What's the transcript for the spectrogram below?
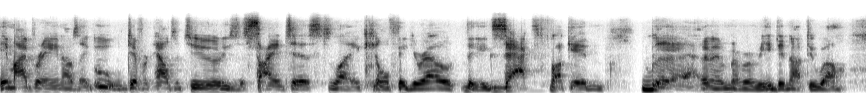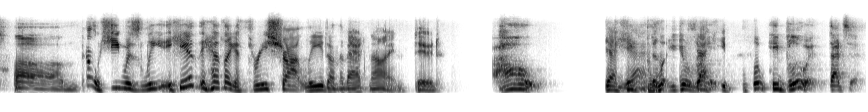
in my brain I was like, "Ooh, different altitude. He's a scientist. Like he'll figure out the exact fucking." Bleh. And I remember he did not do well. Um, No, he was lead. He had, he had like a three shot lead on the back nine, dude. oh, Yeah, he Yeah, blew, you're yeah, right. he blew. he blew it. That's it.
